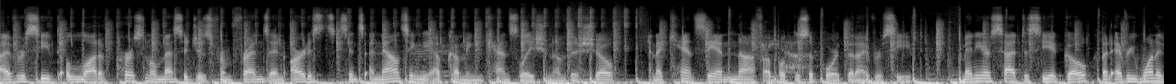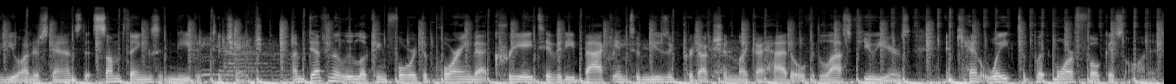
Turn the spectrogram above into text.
I've received a lot of personal messages from friends and artists since announcing the upcoming cancellation of this show, and I can't say enough about the support that I've received. Many are sad to see it go, but every one of you understands that some things need to change. I'm definitely looking forward to pouring that creativity back into music production like I had over the last few years and can't wait to put more focus on it.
